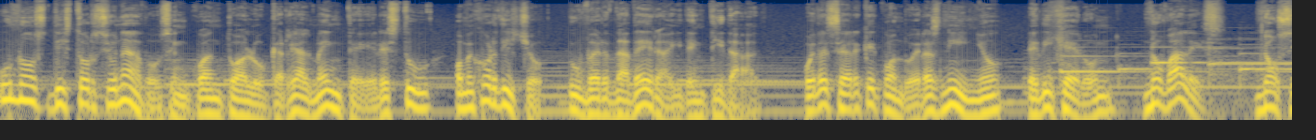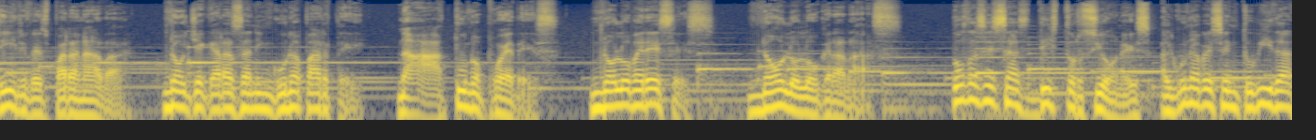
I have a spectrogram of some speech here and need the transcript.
unos distorsionados en cuanto a lo que realmente eres tú, o mejor dicho, tu verdadera identidad. Puede ser que cuando eras niño te dijeron, no vales, no sirves para nada, no llegarás a ninguna parte Nah, tú no puedes. No lo mereces. No lo lograrás. Todas esas distorsiones alguna vez en tu vida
